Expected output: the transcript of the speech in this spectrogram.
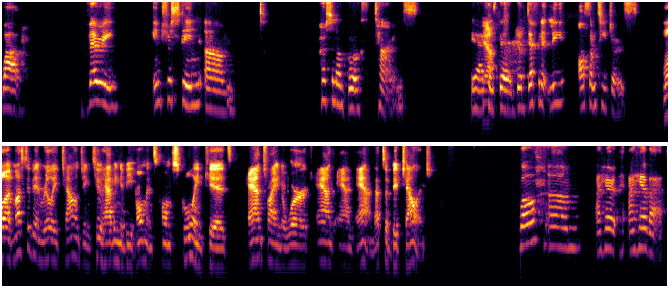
wow very interesting um, personal growth times. Yeah, because yeah. they're, they're definitely awesome teachers. Well, it must have been really challenging too, having to be home and homeschooling kids and trying to work and and and that's a big challenge. Well, um, I hear I hear that.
